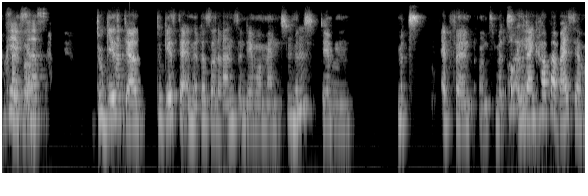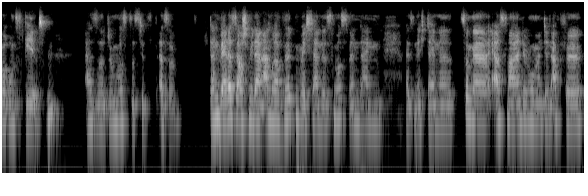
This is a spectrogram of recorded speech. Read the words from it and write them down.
Okay, also, das du gehst ja, du gehst ja in Resonanz in dem Moment mhm. mit dem, mit Äpfeln und mit, also okay. also dein Körper weiß ja, worum es geht. Mhm. Also du musst es jetzt, also dann wäre das ja auch schon wieder ein anderer Wirkmechanismus, wenn dein, weiß nicht, deine Zunge erstmal in dem Moment den Apfel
